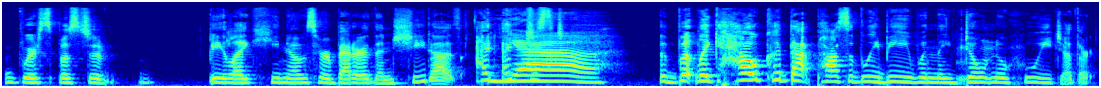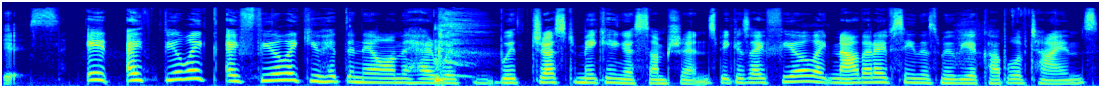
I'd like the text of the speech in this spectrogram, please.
we're supposed to be like he knows her better than she does. I, I yeah. just but like how could that possibly be when they don't know who each other is? it i feel like i feel like you hit the nail on the head with with just making assumptions because i feel like now that i've seen this movie a couple of times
